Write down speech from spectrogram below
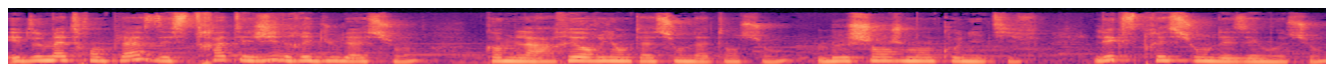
et de mettre en place des stratégies de régulation comme la réorientation de l'attention, le changement cognitif, l'expression des émotions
